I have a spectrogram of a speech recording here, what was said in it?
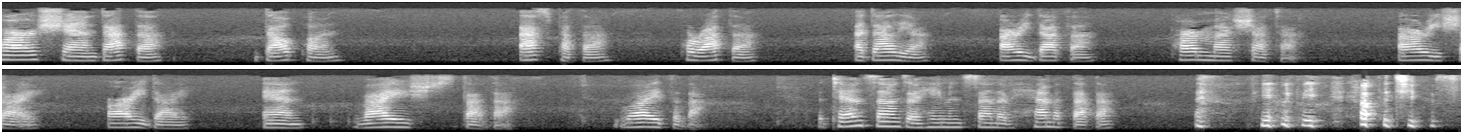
Parshandatha, Dalpun, Aspatha, Poratha, Adalia, Aridatha, Parmashata, Arishai, Aridai, and Vaishtada. Vaizada. The ten sons of Haman, son of Hamathatha, the enemy of the Jews.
